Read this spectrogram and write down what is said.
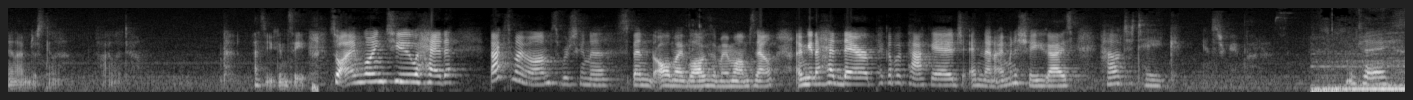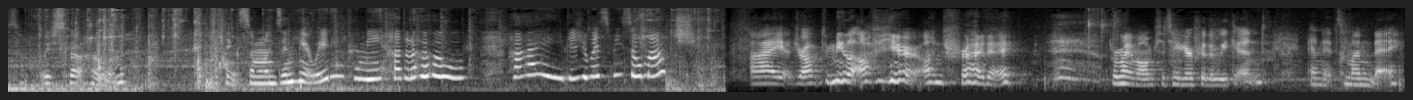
and I'm just gonna file it down, as you can see. So I'm going to head back to my mom's. We're just gonna spend all my vlogs at my mom's now. I'm gonna head there, pick up a package, and then I'm gonna show you guys how to take Instagram photos. Okay, so we just got home. I think someone's in here waiting for me. Hello. Hi, did you miss me so much? I dropped Mila off here on Friday for my mom to take her for the weekend. And it's Monday.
